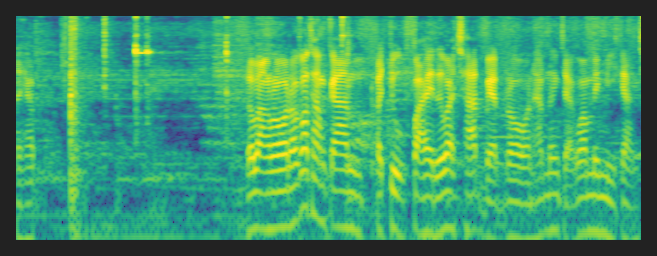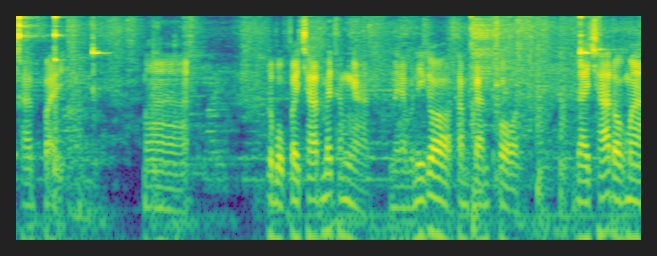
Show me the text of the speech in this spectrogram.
นะครับ ระหว่างรอเราก็ทำการประจุไฟหรือว่าชาร์จแบตรอนะครับ เนื่องจากว่าไม่มีการชาร์จไฟมาระบบไฟชาร์จไม่ทำงานนะครับวันนี้ก็ทำการถอดไดชาร์จออกมา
